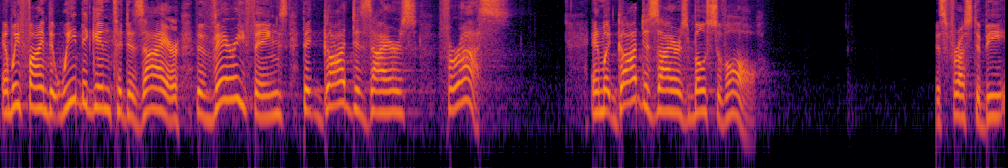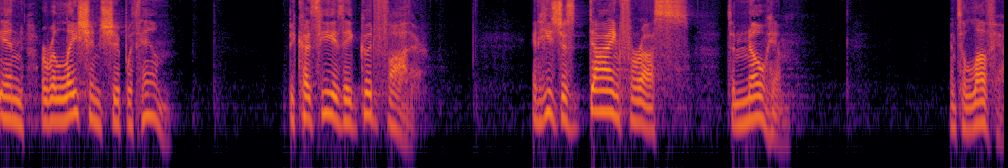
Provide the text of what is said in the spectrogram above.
and we find that we begin to desire the very things that God desires for us. And what God desires most of all is for us to be in a relationship with Him because He is a good Father. And He's just dying for us to know Him and to love Him.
